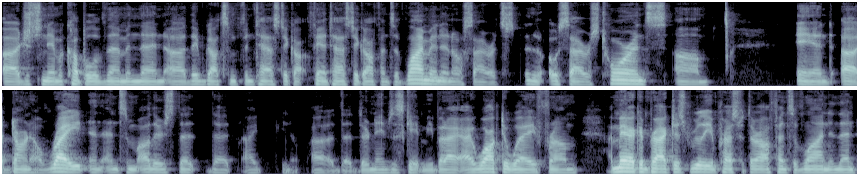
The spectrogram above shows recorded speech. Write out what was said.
uh, just to name a couple of them, and then uh, they've got some fantastic fantastic offensive linemen in O'Cyrus O'Cyrus Torrence. Um, and uh, Darnell Wright and, and some others that that I you know uh, that their names escape me, but I, I, walked away from American practice really impressed with their offensive line, and then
